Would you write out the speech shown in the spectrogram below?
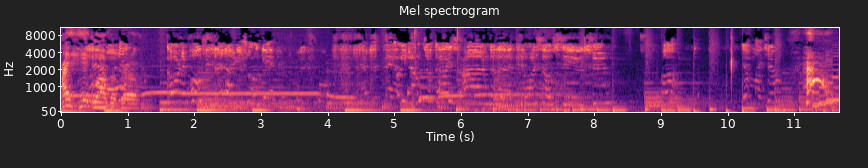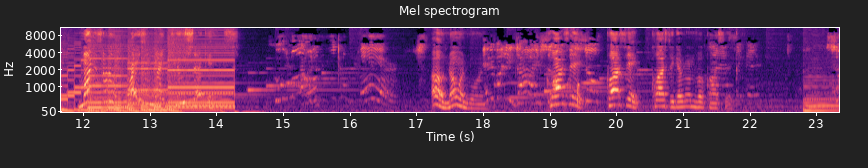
I hate lava, bro. Oh, no one won. Everybody died. So Classic. So, Classic. Classic. Everyone vote classic. so,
